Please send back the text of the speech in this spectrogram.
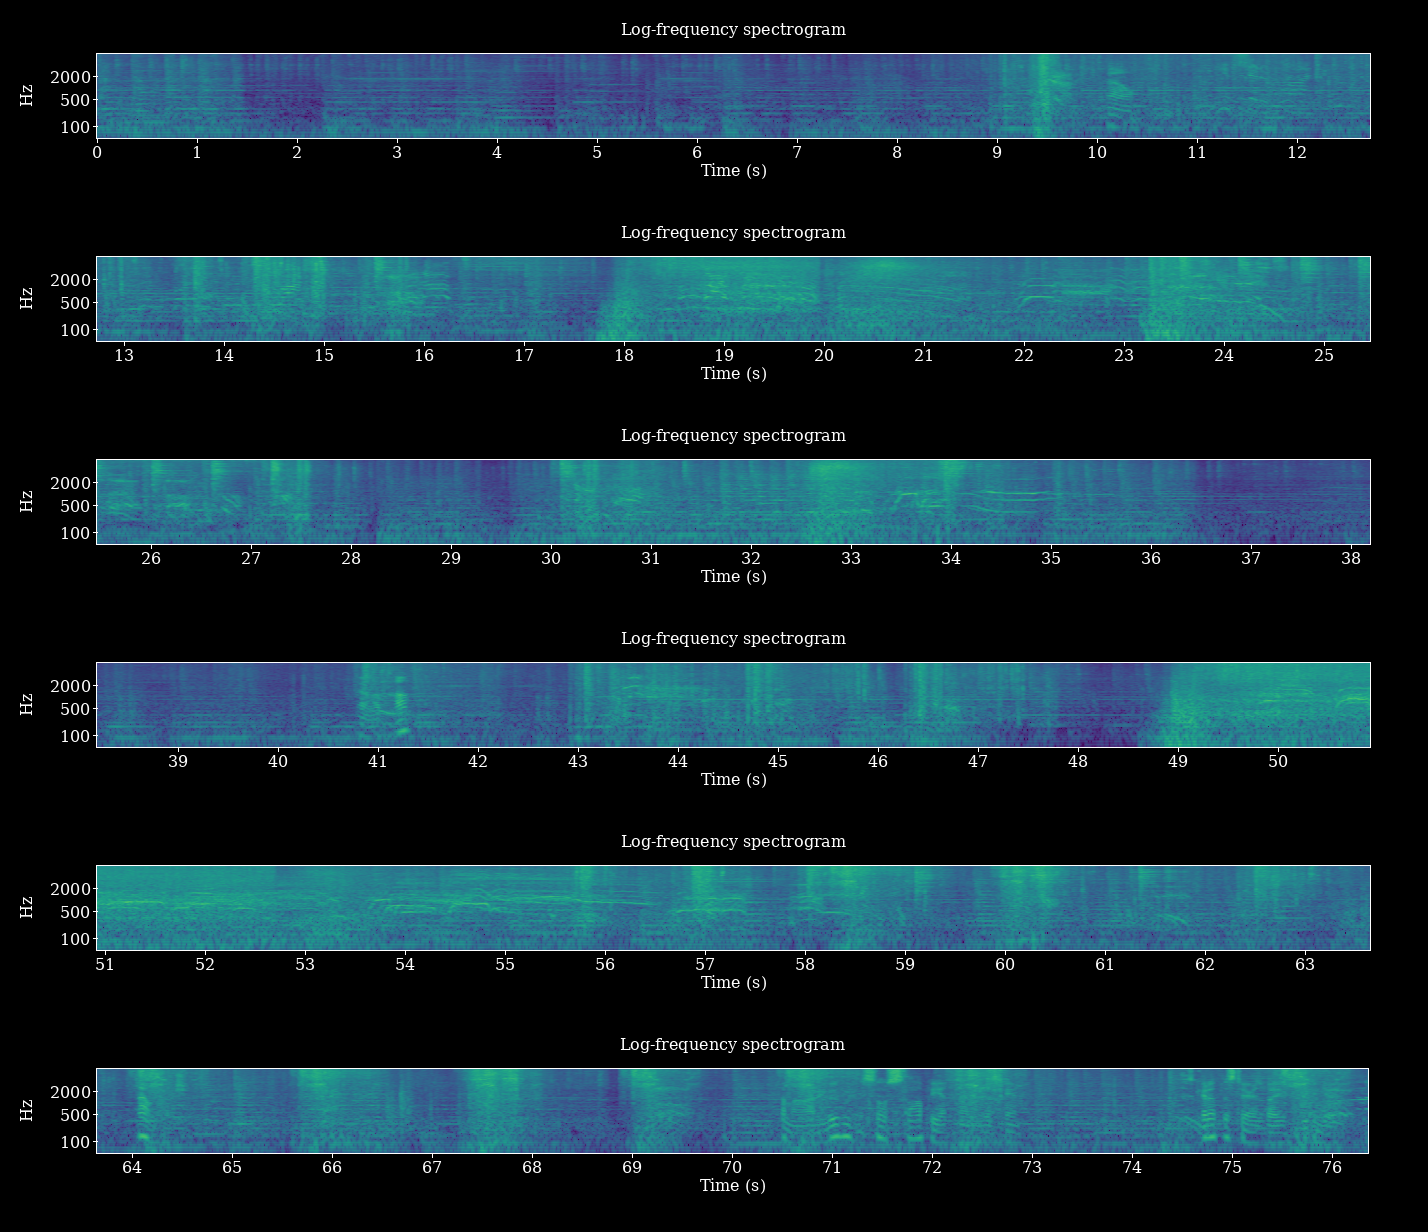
Movement is so sloppy at times in this game. Just get up the stairs, buddy. You can do it.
